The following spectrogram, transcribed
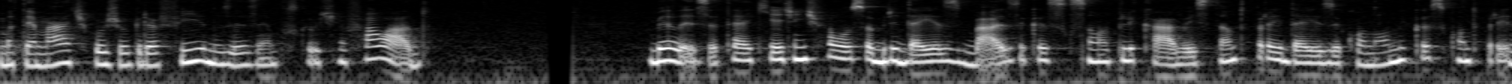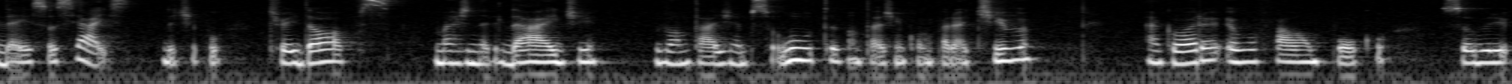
matemática ou geografia, nos exemplos que eu tinha falado. Beleza, até aqui a gente falou sobre ideias básicas que são aplicáveis tanto para ideias econômicas quanto para ideias sociais, do tipo trade-offs, marginalidade, vantagem absoluta, vantagem comparativa. Agora eu vou falar um pouco sobre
